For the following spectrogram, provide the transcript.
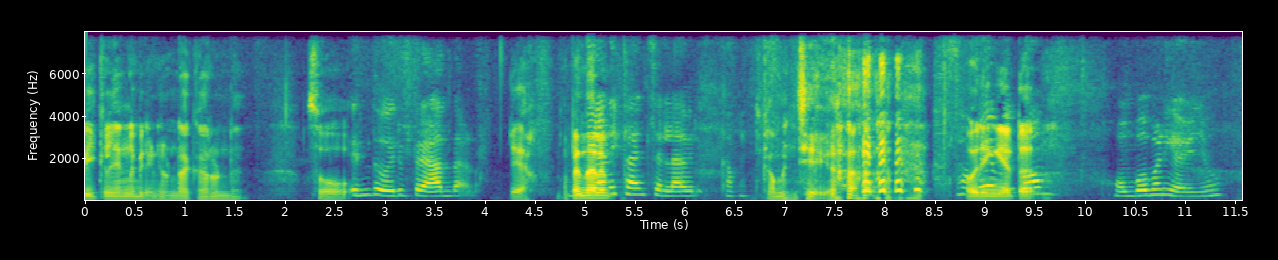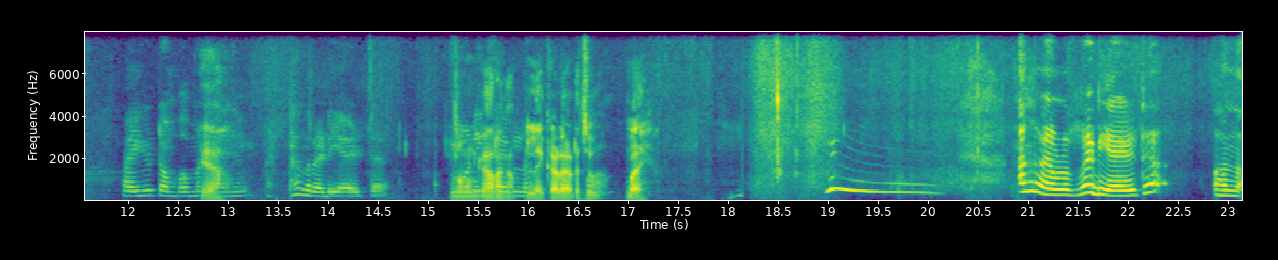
വീക്കിലും ഞങ്ങൾ ബിരിയാണി ഉണ്ടാക്കാറുണ്ട്. സോ എന്തോ ഒരു പ്രാന്താണ്. യാ അപ്പോൾ എന്തായാലും കമന്റ് ചെയ്യുക. ഒരുങ്ങിയിട്ട് ഒമ്പത് മണി കഴിഞ്ഞു. വൈകിട്ട് ഒമ്പത് മണി കഴിഞ്ഞു. പെട്ടെന്ന് റെഡി ആയിട്ട് നമുക്ക് ഇറങ്ങാം. ഇല്ലേ കട അടച്ചു. ബൈ. അങ്ങനെ നമ്മൾ റെഡി ആയിട്ട് വന്ന്.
